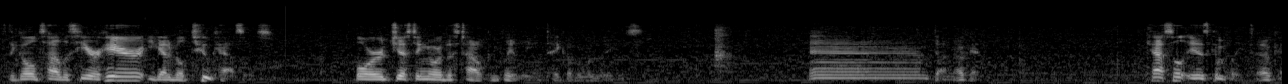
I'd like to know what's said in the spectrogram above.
if the gold tile is here or here, you got to build two castles, or just ignore this tile completely and take over one of these. And done. Okay. Castle is complete. Okay,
